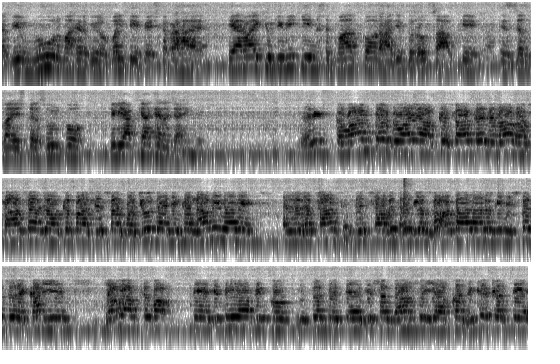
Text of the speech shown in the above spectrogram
ربیع النور، ماہ ربیع الاول کی پیش کر رہا ہے۔ A R Y Q T V کی ان خدمات کو اور حاجی عبدالروف صاحب کی اس جذبہ عشق رسول کو کے لیے آپ کیا کہنا چاہیں گے؟ میری تمام تر دعائیں آپ کے ساتھ ہیں۔ جناب حسان صاحب جو آپ کے پاس اس وقت موجود ہیں، جن کا نام ہی میں نے حسان بن ثابت رضی اللہ تعالیٰ عنہ کی نسبت سے رکھا ہی ہے۔ جب آپ سے بات ہیں، جتنی آپ ان کو عزت دیتے ہیں، جس انداز سے یہ آپ کا ذکر کرتے ہیں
